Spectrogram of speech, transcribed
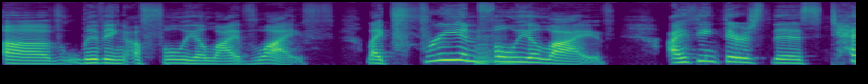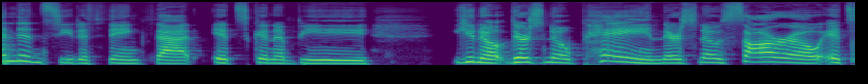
of living a fully alive life, like free and fully alive, I think there's this tendency to think that it's going to be, you know, there's no pain, there's no sorrow, it's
